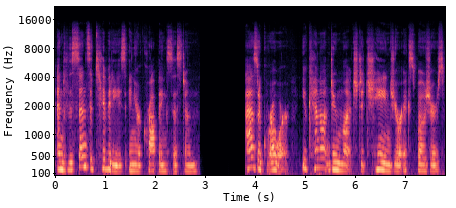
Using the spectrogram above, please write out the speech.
and the sensitivities in your cropping system. As a grower, you cannot do much to change your exposures,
